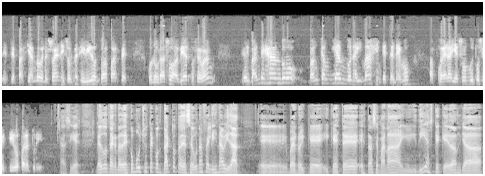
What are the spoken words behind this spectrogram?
este, paseando Venezuela y son recibidos en todas partes con los brazos abiertos, se van, eh, van dejando, van cambiando la imagen que tenemos afuera y eso es muy positivo para el turismo. Así es. Leudo, te agradezco mucho este contacto, te deseo una feliz Navidad. Eh, bueno, y que, y que este, esta semana y días que quedan ya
